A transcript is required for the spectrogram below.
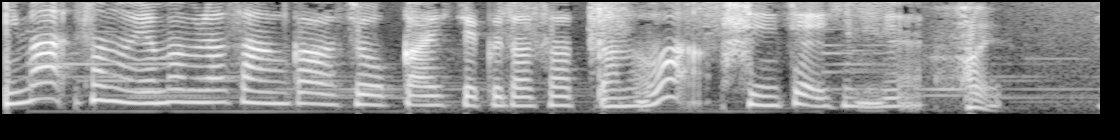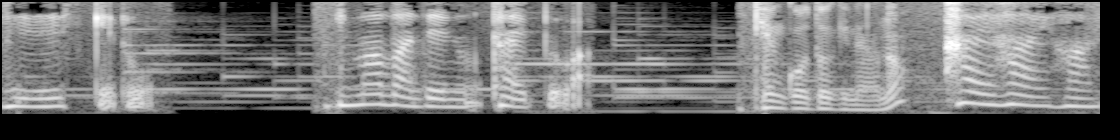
今、その山村さんが紹介してくださったのは新製品で、はいあれですけど、今までのタイプは？健康トキナーの？はいはいはい。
